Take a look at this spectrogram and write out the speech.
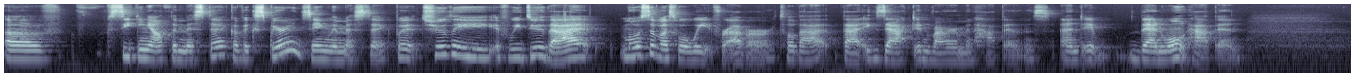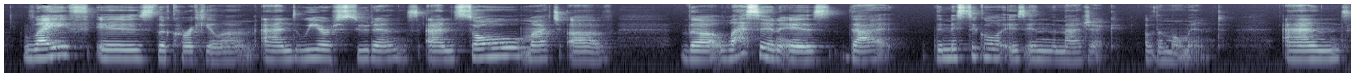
of seeking out the mystic, of experiencing the mystic. But truly, if we do that, most of us will wait forever till that that exact environment happens, and it then won't happen. Life is the curriculum, and we are students, and so much of the lesson is that the mystical is in the magic of the moment. And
